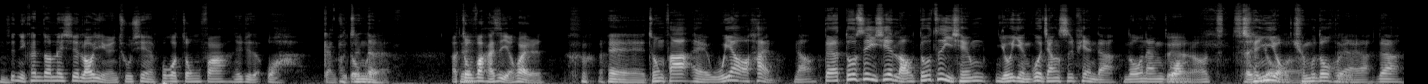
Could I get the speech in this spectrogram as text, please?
其实你看到那些老演员出现，包括中发，你就觉得哇，感觉都真的啊，中发还是演坏人。哎，中发，哎，吴耀汉，然后对啊，都是一些老，都是以前有演过僵尸片的，罗南光，然后陈友，全部都回来了，对啊，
